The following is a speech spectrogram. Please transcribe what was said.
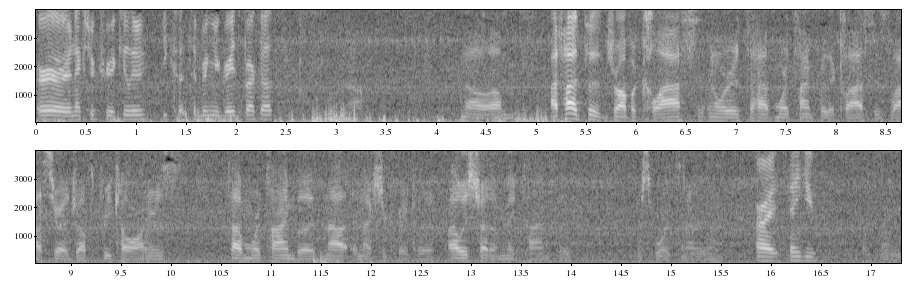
or an extracurricular because, to bring your grades back up? No, no. Um, I've had to drop a class in order to have more time for the classes. Last year, I dropped pre-cal honors to have more time, but not an extracurricular. I always try to make time for, for sports and everything. All right, thank you. Thank you.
